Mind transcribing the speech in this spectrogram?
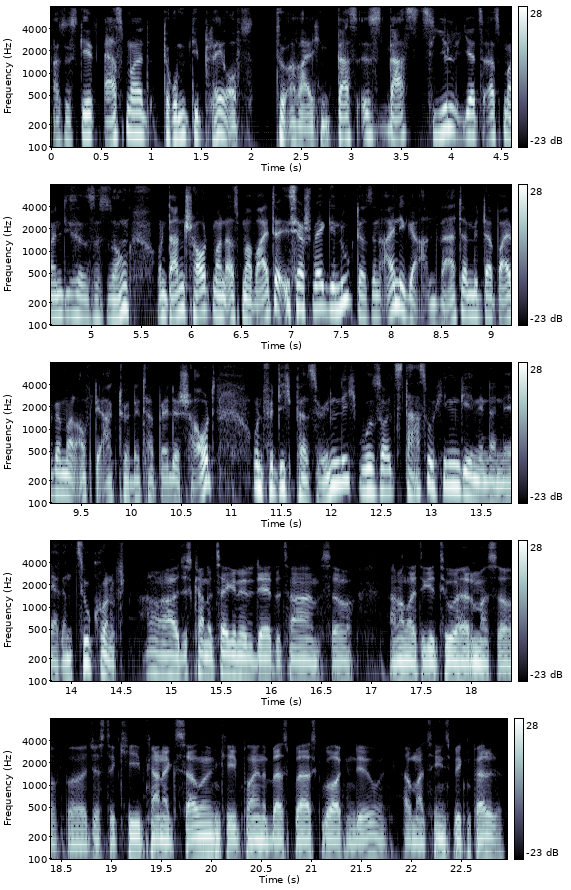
Also es geht erstmal darum, die Playoffs zu erreichen. Das ist das Ziel jetzt erstmal in dieser Saison. Und dann schaut man erstmal weiter. Ist ja schwer genug. Da sind einige Anwärter mit dabei, wenn man auf die aktuelle Tabelle schaut. Und für dich persönlich, wo soll es da so hingehen in der näheren Zukunft? I don't know. Just kind of taking it a day at a time. So I don't like to get too ahead of myself, but just to keep kind of excelling, keep playing the best basketball I can do, and help my teams be competitive.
